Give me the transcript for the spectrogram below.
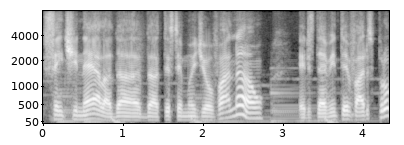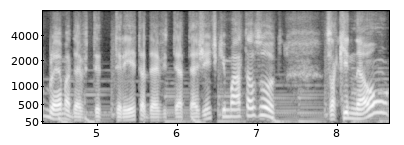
sentinela da, da Testemunha de Jeová? Não. Eles devem ter vários problemas, deve ter treta, deve ter até gente que mata os outros. Só que não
